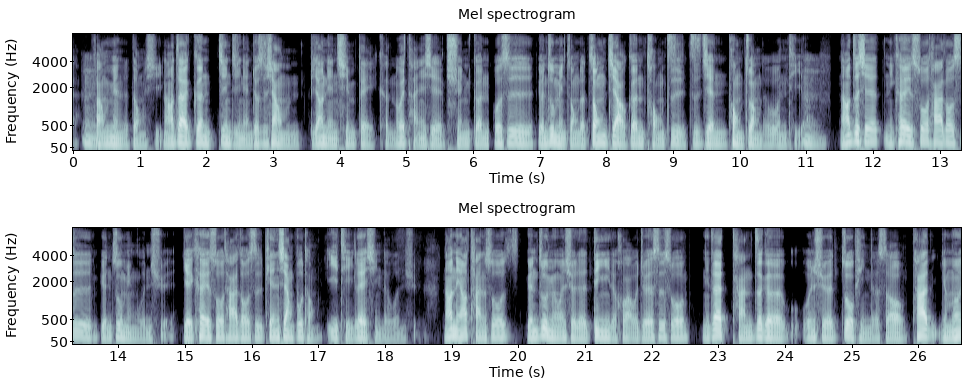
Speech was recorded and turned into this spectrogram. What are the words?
啊、嗯方面的东西。然后在更近几年，就是像我们比较年轻辈，可能会谈一些寻根，或是原住民中的宗教跟同志之间碰撞的问题啊。嗯然后这些你可以说它都是原住民文学，也可以说它都是偏向不同议题类型的文学。然后你要谈说原住民文学的定义的话，我觉得是说你在谈这个文学作品的时候，它有没有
